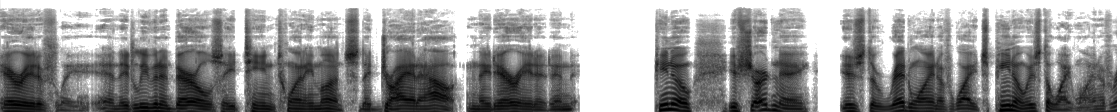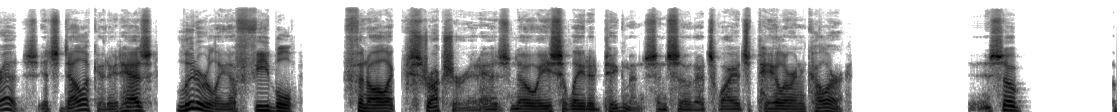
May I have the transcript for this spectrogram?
aeratively, and they'd leave it in barrels 18, 20 months. They'd dry it out and they'd aerate it. And Pinot, if Chardonnay is the red wine of whites. Pinot is the white wine of reds. It's delicate. It has literally a feeble phenolic structure. It has no acylated pigments, and so that's why it's paler in color. So, a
